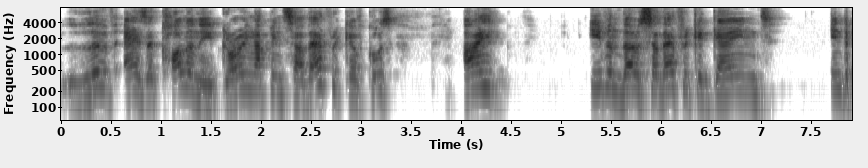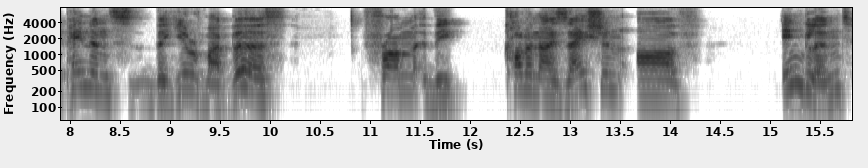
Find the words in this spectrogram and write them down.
live as a colony. Growing up in South Africa, of course, I even though South Africa gained independence the year of my birth from the colonization of England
